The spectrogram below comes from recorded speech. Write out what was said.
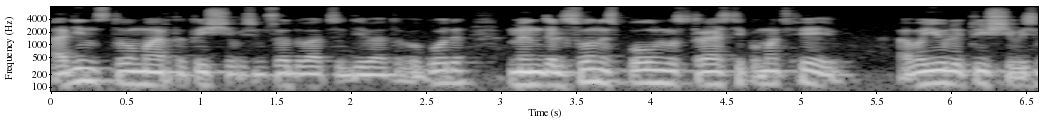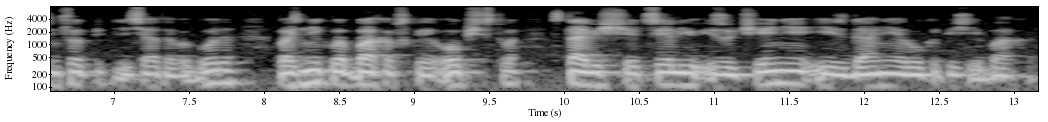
11 марта 1829 года Мендельсон исполнил страсти по Матфею, а в июле 1850 года возникло Баховское общество, ставящее целью изучения и издания рукописей Баха.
